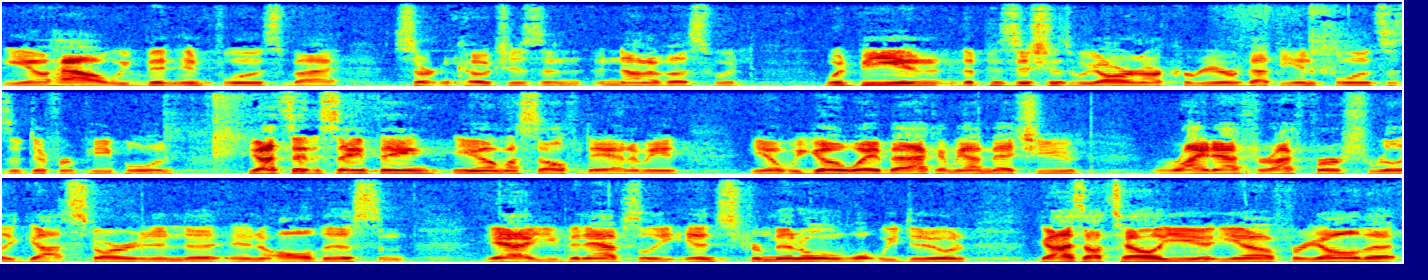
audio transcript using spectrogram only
you know how we've been influenced by certain coaches, and, and none of us would would be in the positions we are in our career without the influences of different people. And yeah, I'd say the same thing. You know, myself, Dan. I mean, you know, we go way back. I mean, I met you right after I first really got started into in all this, and yeah, you've been absolutely instrumental in what we do. And guys, I'll tell you, you know, for y'all that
